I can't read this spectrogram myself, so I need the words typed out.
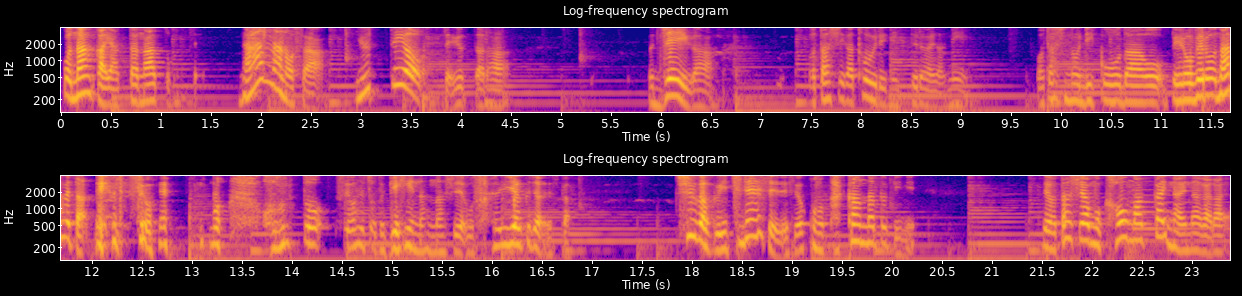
これなんかやったなと思って。何なのさ？言ってよって言ったら J が私がトイレに行ってる間に私のリコーダーをベロベロ舐めたって言うんですよね。もう、本当、すいません、ちょっと下品な話で、もう最悪じゃないですか。中学1年生ですよ、この多感な時に。で、私はもう顔真っ赤になりながら、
